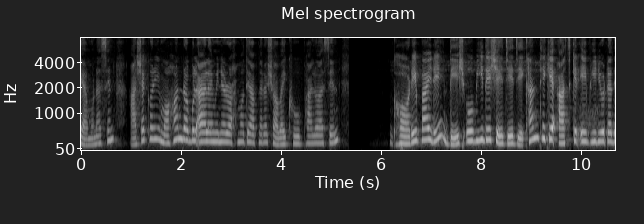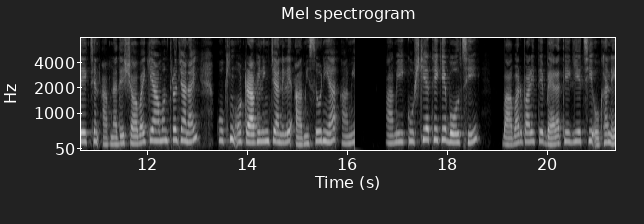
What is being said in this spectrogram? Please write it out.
কেমন আছেন? আশা করি মহান রবুল আলমিনের রহমতে আপনারা সবাই খুব ভালো আছেন। ঘরে বাইরে দেশ ও বিদেশে যে যেখান থেকে আজকের এই ভিডিওটা দেখছেন, আপনাদের সবাইকে আমন্ত্রণ জানাই কুকিং ও ট্রাভেলিং চ্যানেলে। আমি সোনিয়া, আমি আমি কুষ্টিয়া থেকে বলছি, বাবার বাড়িতে বেড়াতে গিয়েছি, ওখানে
